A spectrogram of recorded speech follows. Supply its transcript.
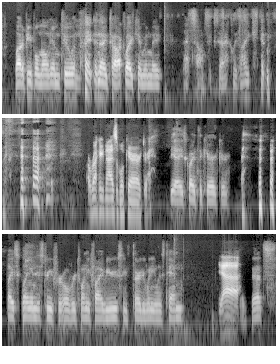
a lot of people know him too, and I, and I talk like him, and they that sounds exactly like him. A recognizable character. Yeah, he's quite the character. Bicycling industry for over 25 years. He started when he was 10. Yeah. That's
